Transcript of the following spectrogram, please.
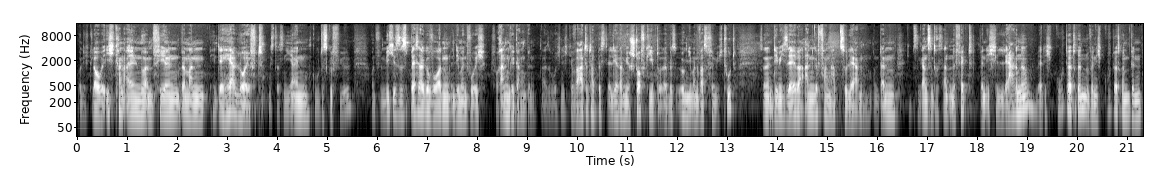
Und ich glaube, ich kann allen nur empfehlen, wenn man hinterherläuft, ist das nie ein gutes Gefühl. Und für mich ist es besser geworden in dem Moment, wo ich vorangegangen bin. Also wo ich nicht gewartet habe, bis der Lehrer mir Stoff gibt oder bis irgendjemand was für mich tut, sondern indem ich selber angefangen habe zu lernen. Und dann gibt es einen ganz interessanten Effekt. Wenn ich lerne, werde ich gut da drin. Und wenn ich gut da drin bin,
